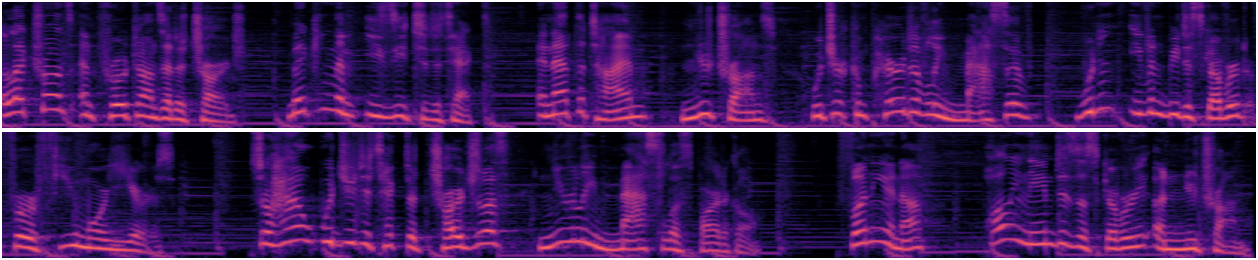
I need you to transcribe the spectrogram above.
Electrons and protons had a charge, making them easy to detect, and at the time, neutrons, which are comparatively massive, wouldn't even be discovered for a few more years. So how would you detect a chargeless, nearly massless particle? Funny enough, Pauli named his discovery a neutron,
